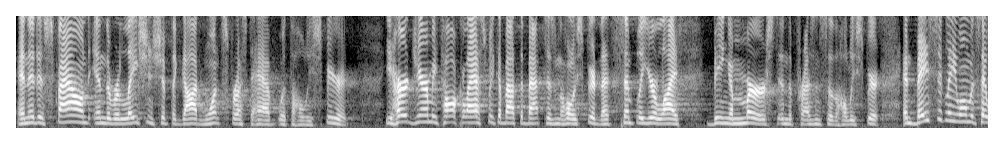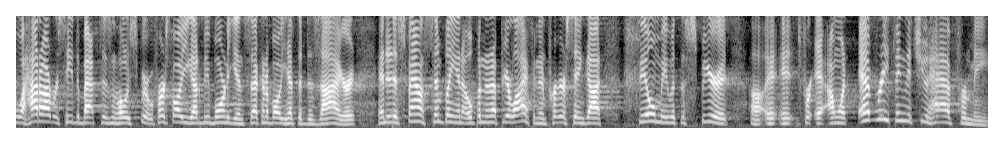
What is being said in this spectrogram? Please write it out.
And it is found in the relationship that God wants for us to have with the Holy Spirit. You heard Jeremy talk last week about the baptism of the Holy Spirit. That's simply your life being immersed in the presence of the Holy Spirit. And basically, one would say, well, how do I receive the baptism of the Holy Spirit? Well, first of all, you got to be born again. Second of all, you have to desire it. And it is found simply in opening up your life and in prayer saying, God, fill me with the Spirit. Uh, it, it, for, I want everything that you have for me,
